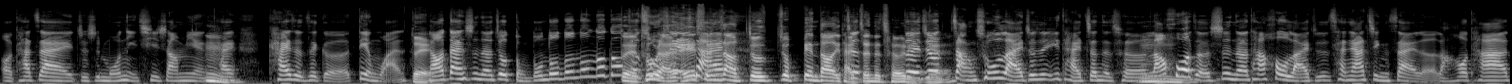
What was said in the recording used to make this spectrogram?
呃，他在就是模拟器上面开、嗯、开着这个电玩，对，然后但是呢，就咚咚咚咚咚咚咚，对，就出现一台，突然哎，身上就就变到一台真的车里，对，就长出来就是一台真的车，嗯、然后或者是呢，他后来就是参加竞赛了，然后他。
